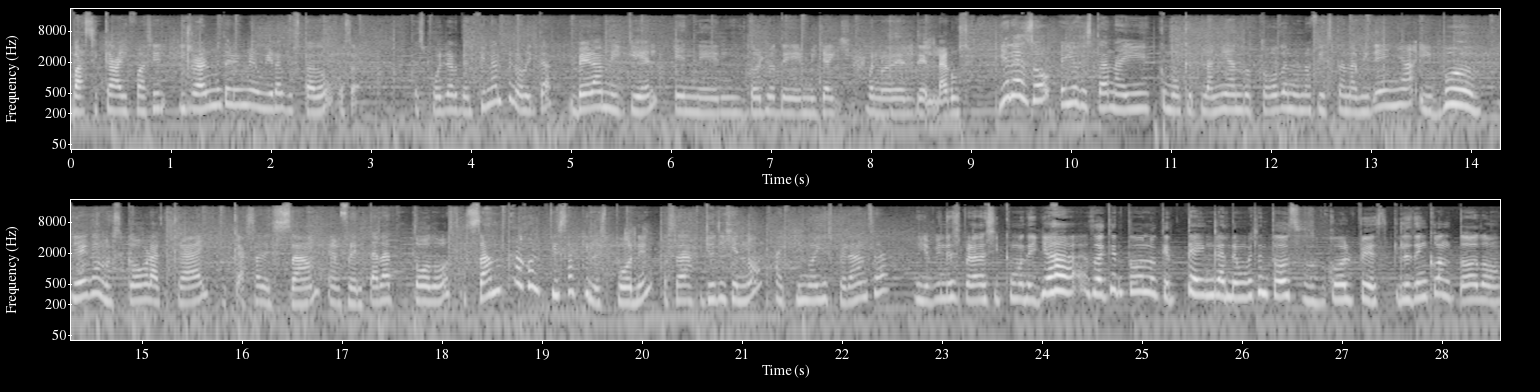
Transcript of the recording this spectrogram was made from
básica y fácil y realmente a mí me hubiera gustado, o sea, spoiler del final, pero ahorita ver a Miguel en el dojo de Miyagi, bueno, en el de Laruso. Y en eso ellos están ahí como que planeando todo en una fiesta navideña y ¡boom! Llegan los Cobra Kai a casa de Sam a enfrentar a todos. Santa golpiza que les ponen. O sea, yo dije, no, aquí no hay esperanza. Y yo bien desesperada así como de ya, saquen todo lo que tengan, demuestren todos sus golpes, que les den con todo.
